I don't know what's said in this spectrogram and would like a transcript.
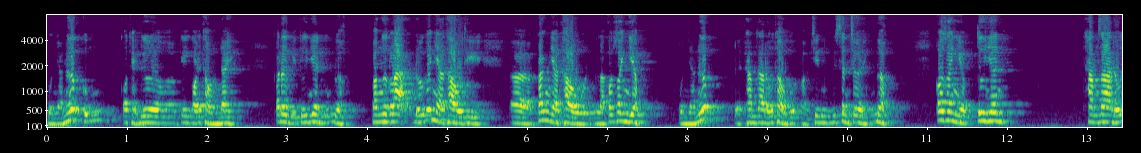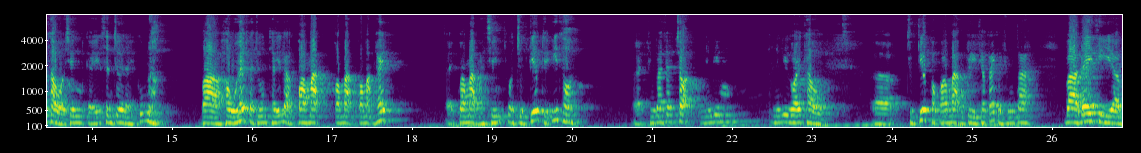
của nhà nước cũng có thể đưa cái gói thầu lên đây. Các đơn vị tư nhân cũng được. Và ngược lại đối với nhà thầu thì uh, các nhà thầu là các doanh nghiệp của nhà nước để tham gia đấu thầu ở trên cái sân chơi này cũng được. Các doanh nghiệp tư nhân tham gia đấu thầu ở trên cái sân chơi này cũng được. Và hầu hết là chúng thấy là qua mạng qua mạng qua mạng hết. Đấy, qua mạng là chính còn trực tiếp thì ít thôi. Đấy, chúng ta sẽ chọn những cái những cái gói thầu uh, trực tiếp hoặc qua mạng tùy theo cách của chúng ta. Và đây thì uh,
